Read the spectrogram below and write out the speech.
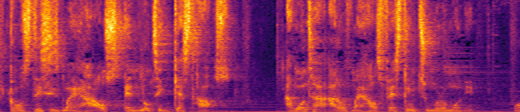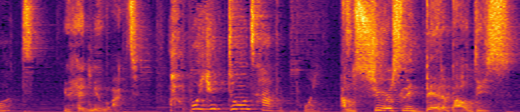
Because this is my house and not a guest house. I want her out of my house first thing tomorrow morning. What? You heard me right. Ah, but you don't have a point. I'm seriously dead about this.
